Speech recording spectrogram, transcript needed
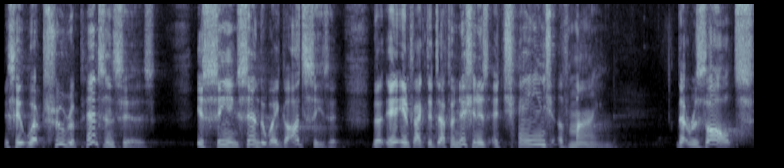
You see, what true repentance is, is seeing sin the way God sees it. In fact, the definition is a change of mind that results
